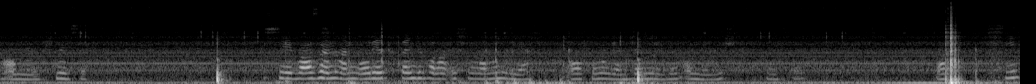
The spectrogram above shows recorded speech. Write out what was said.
Ah olmamış neyse. Şey bazen hani oraya tıklayınca falan ışınlanır ya. Aklıma geldi. Ben yedim olmamış. Neyse. Tamam. Sil.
